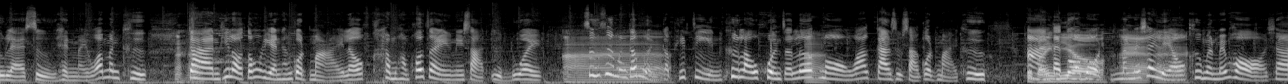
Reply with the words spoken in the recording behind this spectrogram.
ดูแลสื่อเห็นไหมว่ามันคืออาฮะ การที่เราต้องเรียนทั้งกฎหมาย แล้วทำความเข้าใจในศาสตร์อื่นด้วย อ่า ซึ่งซึ่งมันก็เหมือนกับที่จีน คือเราควรจะเลิกอ่ามองว่าการศึกษากฎหมายคือ กฎหอ่ามานแต่ตัวอย่างเดียวบทมันไม่ใช่แล้วอ่า คือมันไม่พอใช่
